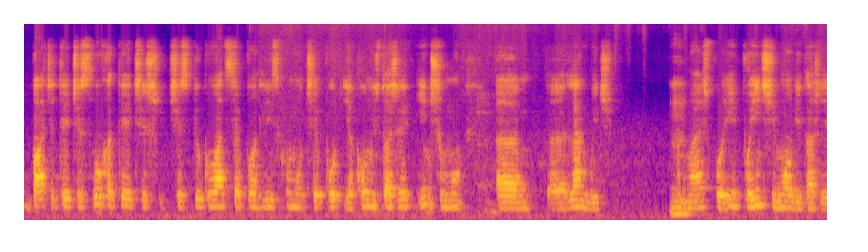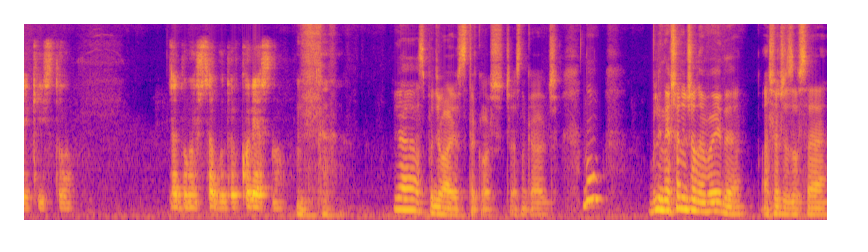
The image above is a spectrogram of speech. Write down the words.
бачити чи слухати, чи, чи спілкуватися по-англійському, чи по якомусь навіть іншому е, е, language, понімаєш, по, і- по іншій мові, навіть якійсь, то я думаю, що це буде корисно. Я сподіваюся також, чесно кажучи. Ну, блін, якщо нічого не вийде, а швидше за все,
